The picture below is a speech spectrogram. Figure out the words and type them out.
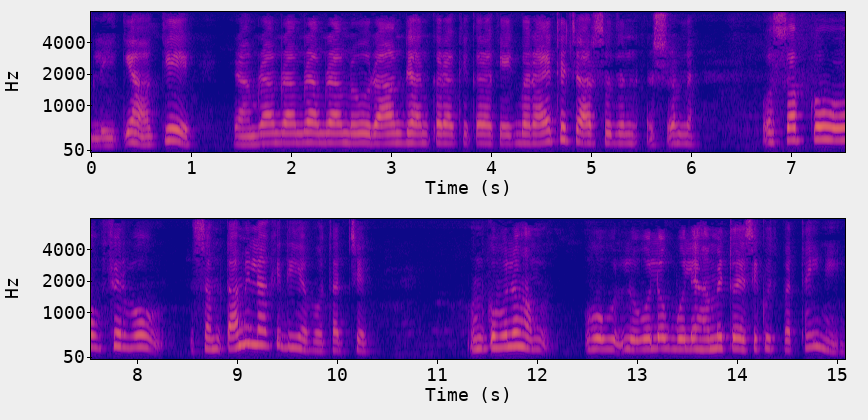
लेके आके राम राम राम राम राम, वो राम ध्यान करा के करा के एक बार आए थे चार सौ जन आश्रम में। और सबको फिर वो समता मिला के दी है बहुत अच्छे। उनको बोलो, हम वो वो लोग बोले, हमें तो ऐसे कुछ पता ही नहीं।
